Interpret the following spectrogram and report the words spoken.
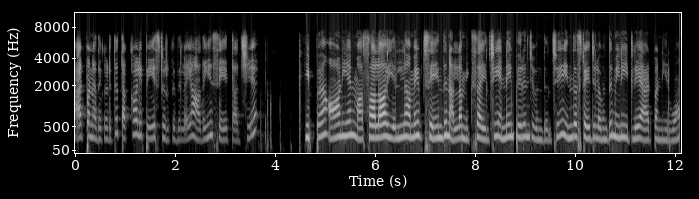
ஆட் பண்ணதுக்கடுத்து தக்காளி பேஸ்ட் இருக்குது இல்லையா, அதையும் சேர்த்தாச்சு. இப்போ ஆனியன், மசாலா எல்லாமே சேர்ந்து நல்லா மிக்ஸ் ஆயிடுச்சு எண்ணெயும் பிரிஞ்சு வந்துருச்சு. இந்த ஸ்டேஜில் வந்து மினி இட்லியை ஆட் பண்ணிடுவோம்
